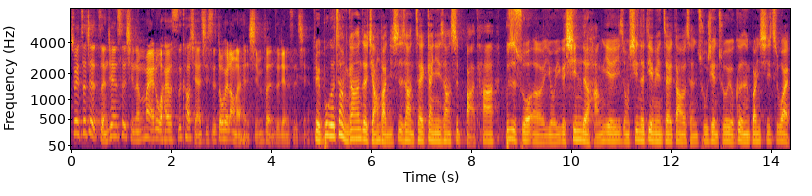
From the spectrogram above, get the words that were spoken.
所以这这整件事情的脉络，还有思考起来，其实都会让人很兴奋。这件事情，对。不过照你刚刚的讲法，你事实上在概念上是把它不是说呃有一个新的行业，一种新的店面在大稻城出现，除了有个人关系之外，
